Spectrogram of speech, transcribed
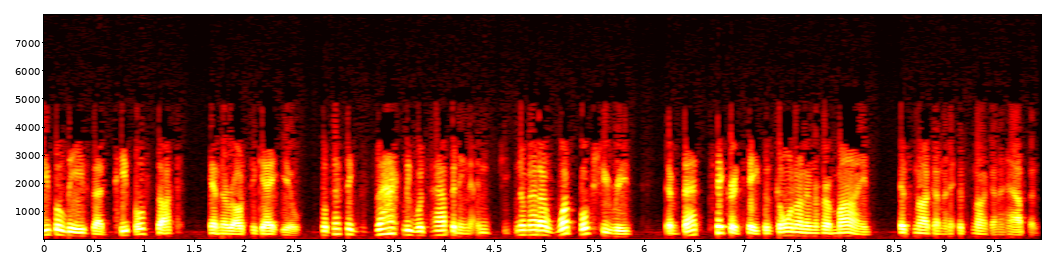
she believes that people suck and they're out to get you. So that's exactly what's happening. And she, no matter what book she reads, if that ticker tape is going on in her mind, it's not gonna it's not gonna happen.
